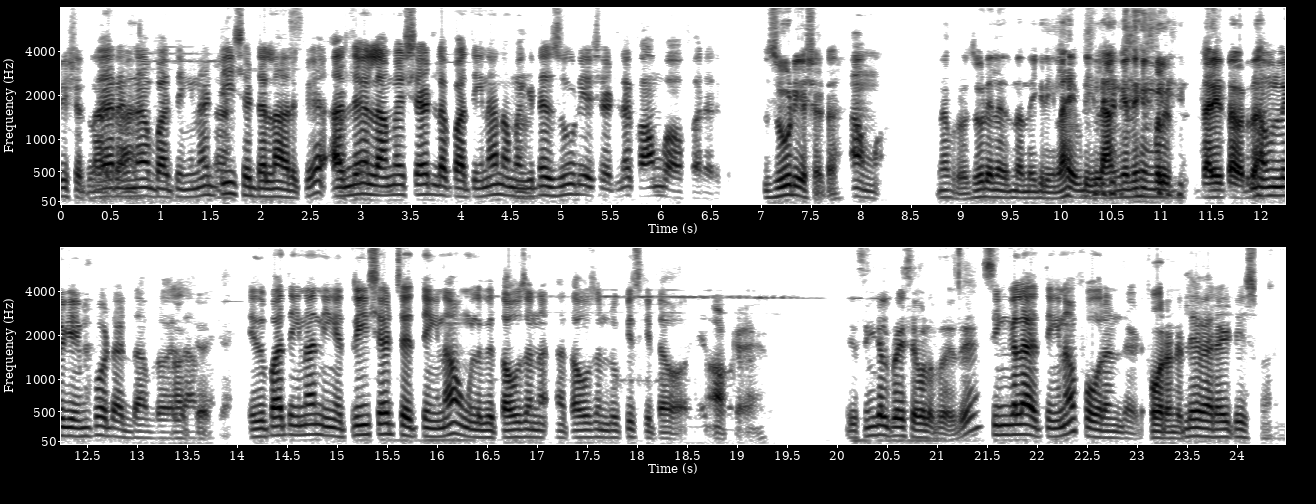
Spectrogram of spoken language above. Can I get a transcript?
டிஷர்ட்லாம் வேற என்ன பாத்தீங்கன்னா டி ஷர்ட் எல்லாம் இருக்கு. அதுலயும் இல்லாம ஷர்ட்ல பாத்தீங்கன்னா நம்ம கிட்ட ஜூடியோ ஷர்ட்ல காம்போ ஆஃபர் இருக்கு. ஜூடியோ ஷர்ட்டா ஆமா. என்ன ப்ரோ ஜூடியோல இருந்து வந்துக்கிறீங்களா இப்படி இல்ல அங்க இருந்து உங்களுக்கு டைரக்டா வருதா? நம்மளுக்கு இம்போர்ட்டட் தான் ப்ரோ எல்லாமே. இது பாத்தீங்கன்னா நீங்க த்ரீ ஷர்ட்ஸ் எடுத்தீங்கன்னா உங்களுக்கு தௌசண்ட் தௌசண்ட் ருபீஸ் கிட்ட வரும். ஓகே இது சிங்கிள் பிரைஸ் எவ்வளவு ப்ரோ இது? சிங்கிளா எடுத்தீங்கன்னா ஃபோர் ஹண்ட்ரட் ஃபோர் ஹண்ட்ரட் இதுலேயே வெரைட்டிஸ் பாருங்க.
